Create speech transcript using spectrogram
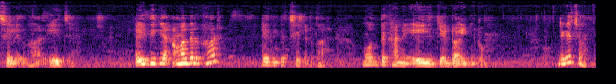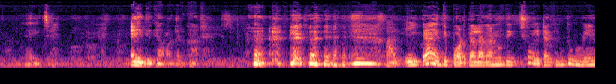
ছেলের ঘর এই যে। এই দিকে আমাদের ঘর এইদিকে ছেলের ঘর। মধ্যেখানে, এই যে ড্রয়িং রুম দেখেছ? এই যে এইদিকে আমাদের ঘর। আর এইটা, এই যে পর্দা লাগানো দেখছ, এটা কিন্তু মেন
